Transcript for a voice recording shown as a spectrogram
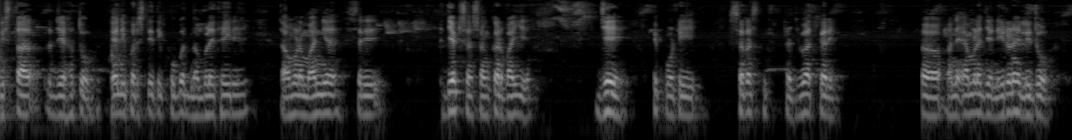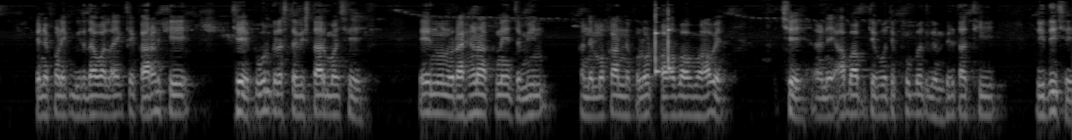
વિસ્તાર જે હતો એની પરિસ્થિતિ ખૂબ જ નબળી થઈ રહી તો હમણાં માન્ય શ્રી અધ્યક્ષ શંકરભાઈએ જે એક મોટી સરસ રજૂઆત કરી. અને એમણે જે નિર્ણય લીધો, એને પણ એક બિરદાવવા લાયક છે. કારણ કે જે પૂરગ્રસ્ત વિસ્તારમાં છે, એનું રહેણાંકને જમીન અને મકાનને પ્લોટ ફાળવવામાં આવે છે અને આ બાબતે પોતે ખૂબ જ ગંભીરતાથી લીધી છે.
